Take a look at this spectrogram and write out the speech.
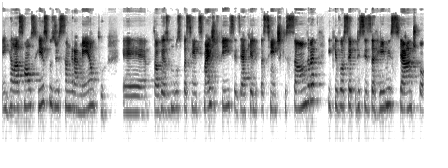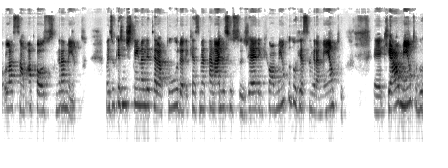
em relação aos riscos de sangramento, é, talvez um dos pacientes mais difíceis é aquele paciente que sangra e que você precisa reiniciar a anticoagulação após o sangramento. Mas o que a gente tem na literatura é que as meta-análises sugerem que o aumento do ressangramento é, que há aumento do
